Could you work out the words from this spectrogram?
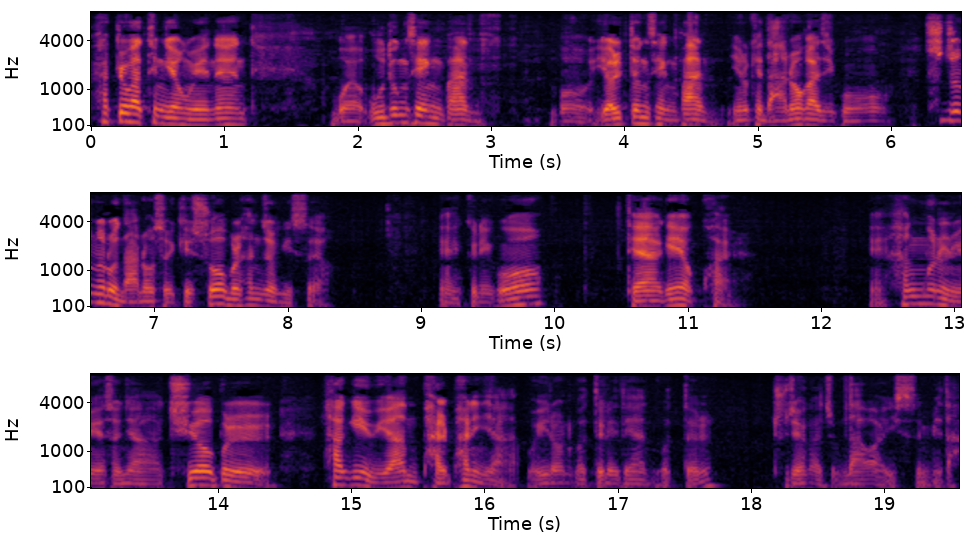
학교 같은 경우에는 뭐야 우등생 반, 뭐 열등생 반 이렇게 나눠 가지고 수준으로 나눠서 이렇게 수업을 한 적이 있어요. 예, 그리고 대학의 역할, 예, 학문을 위해서냐, 취업을 하기 위한 발판이냐, 뭐 이런 것들에 대한 것들 주제가 좀 나와 있습니다.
